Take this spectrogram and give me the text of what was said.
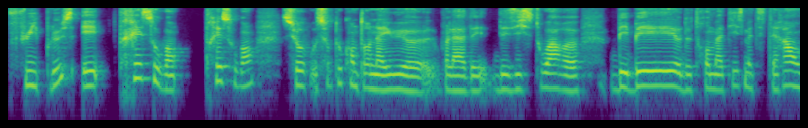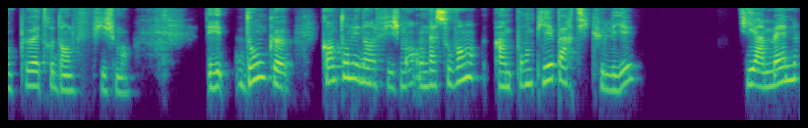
fuient plus et très souvent, très souvent, surtout quand on a eu euh, voilà des, histoires euh, bébés, de traumatisme, etc. On peut être dans le figement. Et donc, quand on est dans le figement, on a souvent un pompier particulier qui amène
